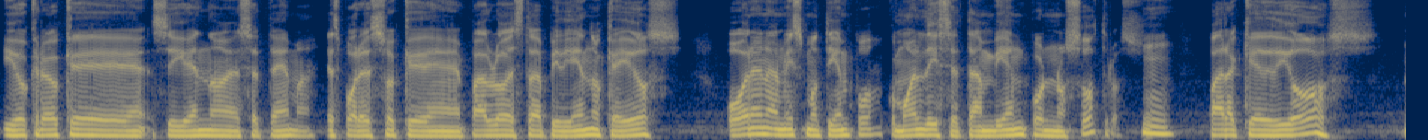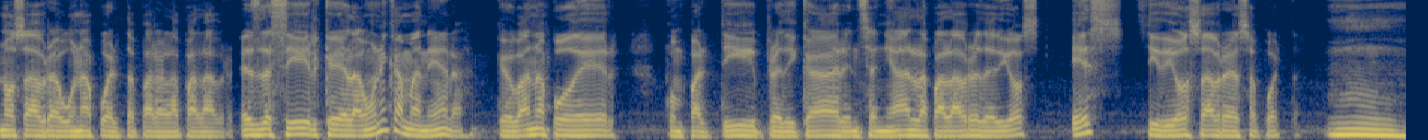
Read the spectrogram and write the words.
Yo creo que siguiendo ese tema, es por eso que Pablo está pidiendo que ellos oren al mismo tiempo, como él dice, también por nosotros, mm. para que Dios nos abra una puerta para la palabra. Es decir, que la única manera que van a poder compartir, predicar, enseñar la palabra de Dios es si Dios abre esa puerta. Mm.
